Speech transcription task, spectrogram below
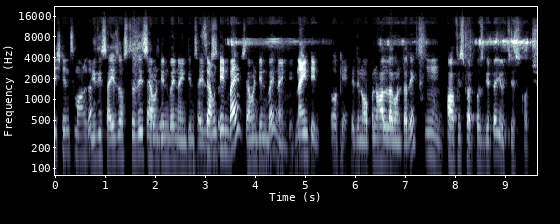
డిస్టెన్స్ మామూలుగా? ఇది సైజ్ వస్తుంది seventeen by nineteen size seventeen by seventeen by nineteen nineteen okay ఇది ఓపెన్ హాల్ లాగా ఉంటది. ఆఫీస్ పర్పస్ గిట్ట యూజ్ చేసుకోవచ్చు.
